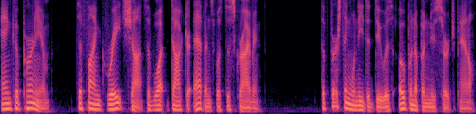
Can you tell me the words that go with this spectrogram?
and Capernaum to find great shots of what Dr. Evans was describing. The first thing we'll need to do is open up a new search panel.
